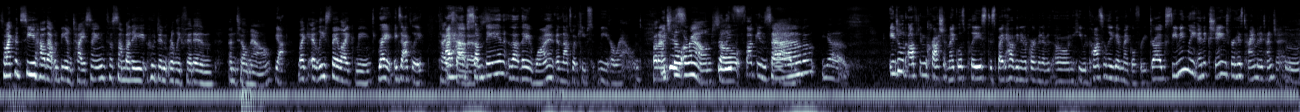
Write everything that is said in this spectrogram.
So I could see how that would be enticing to somebody who didn't really fit in until now. Yeah. Like at least they like me. Right, exactly. I have status. something that they want and that's what keeps me around. but I'm still around. So really fucking sad. sad. Yes. Angel would often crash at Michael's place despite having an apartment of his own. He would constantly give Michael free drugs, seemingly in exchange for his time and attention. Mm.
